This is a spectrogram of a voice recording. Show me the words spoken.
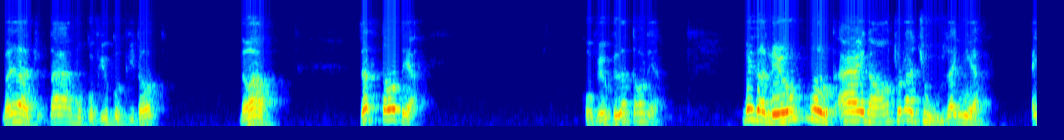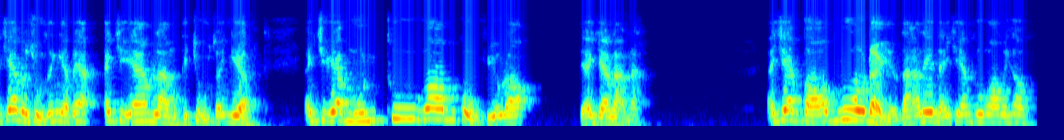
Bây giờ chúng ta một cổ phiếu cực kỳ tốt. Đúng không? Rất tốt đấy ạ. Cổ phiếu cứ rất tốt đấy ạ. Bây giờ nếu một ai đó, chúng ta chủ doanh nghiệp, anh chị em là chủ doanh nghiệp đấy ạ. Anh chị em là một cái chủ doanh nghiệp. Anh chị em muốn thu gom cổ phiếu đó, thì anh chị em làm nào? Anh chị em có mua đẩy giá lên để anh chị em thu gom hay không?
